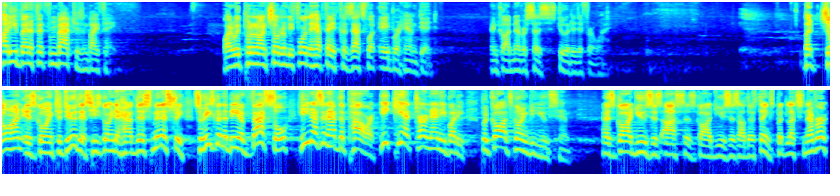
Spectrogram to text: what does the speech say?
How do you benefit from baptism? By faith. Why do we put it on children before they have faith? Because that's what Abraham did. And God never says do it a different way. But John is going to do this. He's going to have this ministry. So he's going to be a vessel. He doesn't have the power, he can't turn anybody, but God's going to use him as God uses us, as God uses other things. But let's never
